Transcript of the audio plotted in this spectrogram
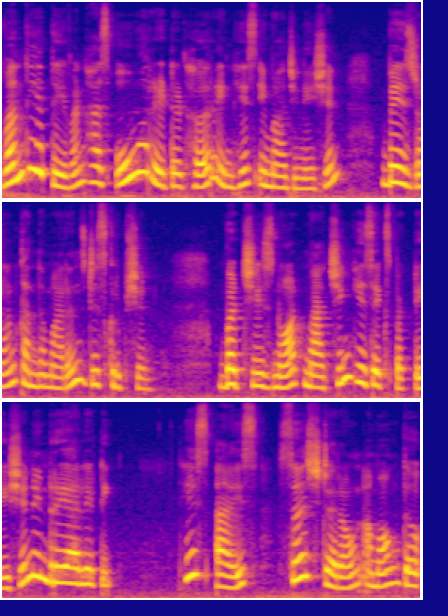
Vandiyathevan has overrated her in his imagination based on Kandamaran's description. But she is not matching his expectation in reality. His eyes searched around among the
